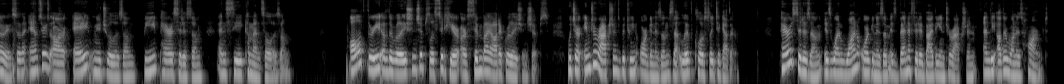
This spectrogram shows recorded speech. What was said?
Okay, so the answers are A. Mutualism, B. Parasitism, and C. Commensalism. All three of the relationships listed here are symbiotic relationships, which are interactions between organisms that live closely together. Parasitism is when one organism is benefited by the interaction and the other one is harmed.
